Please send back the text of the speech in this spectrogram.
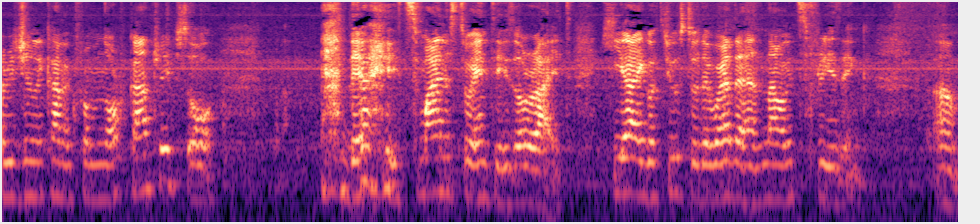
originally coming from North Country so there it's minus 20 is alright. Here I got used to the weather and now it's freezing. Um,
